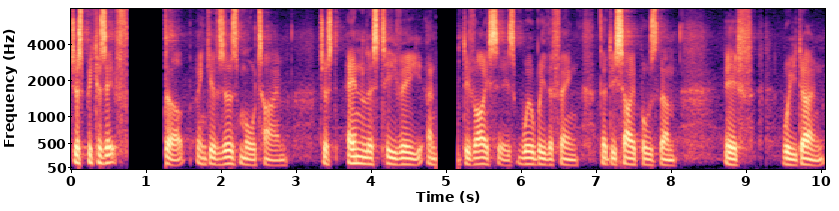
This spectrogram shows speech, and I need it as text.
just because it up and gives us more time, just endless TV and devices will be the thing that disciples them if we don't.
